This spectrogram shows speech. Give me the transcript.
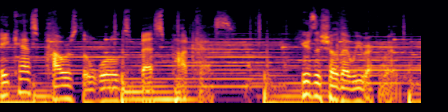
ACAST powers the world's best podcasts. Here's a show that we recommend.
